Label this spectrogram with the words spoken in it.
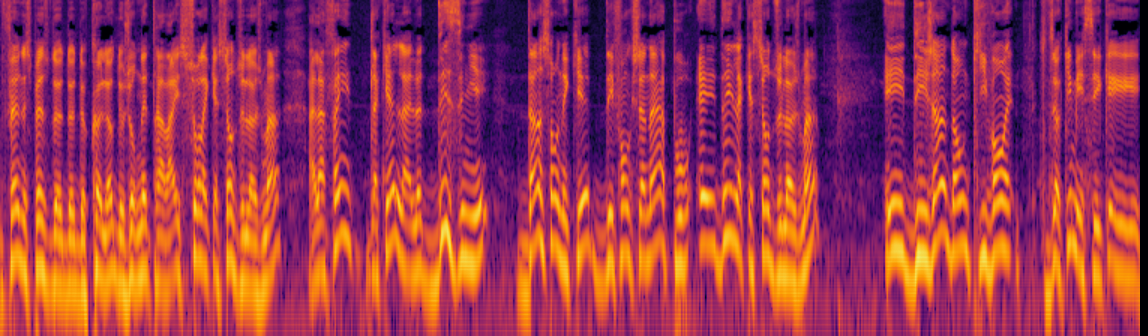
fait une espèce de, de, colloque, de journée de travail sur la question du logement, à la fin de laquelle elle a désigné dans son équipe des fonctionnaires pour aider la question du logement. Et des gens, donc, qui vont... Tu dis, OK, mais c'est... Tu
